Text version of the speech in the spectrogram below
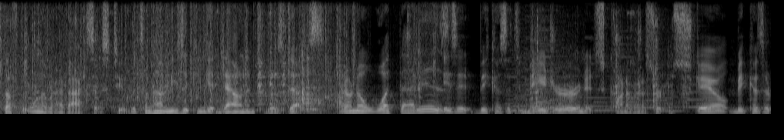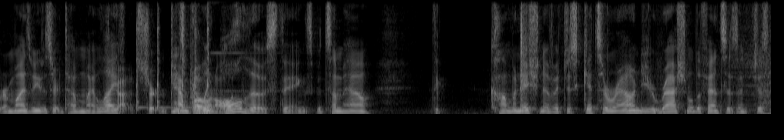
stuff that we'll never have access to. But somehow music can get down into those depths. I don't know what that is. Is it because it's major and it's kind of in a certain scale? Because it reminds me of a certain time in my life, got a certain It's tempo, probably and all those things. But somehow, the combination of it just gets around your rational defenses and just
